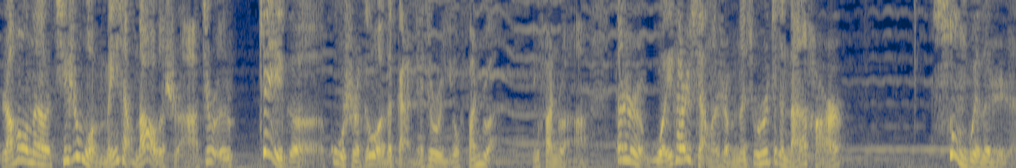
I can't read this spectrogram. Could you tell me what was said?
然后呢，其实我没想到的是啊，就是这个故事给我的感觉就是有反转，有反转啊。但是我一开始想的什么呢？就是这个男孩，送柜子这人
